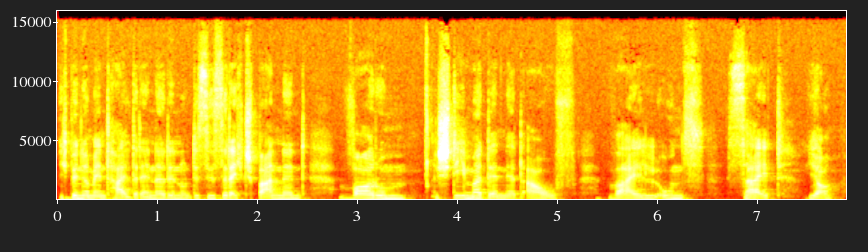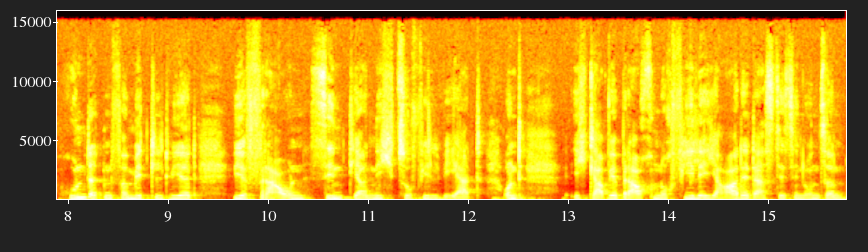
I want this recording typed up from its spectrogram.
ich bin ja Mentaltrainerin und es ist recht spannend, warum stehen wir denn nicht auf? Weil uns seit Jahrhunderten vermittelt wird, wir Frauen sind ja nicht so viel wert. Und ich glaube, wir brauchen noch viele Jahre, dass das in unserem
